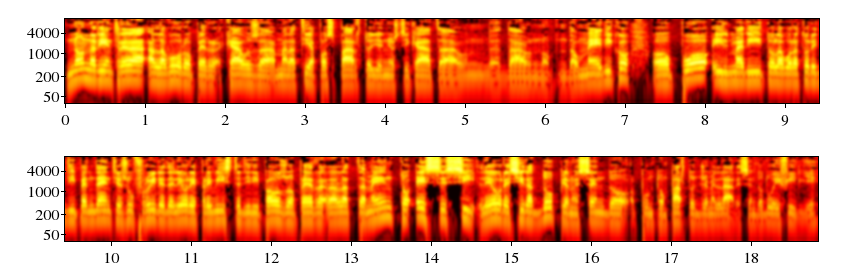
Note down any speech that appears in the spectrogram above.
non rientrerà al lavoro per causa malattia post parto diagnosticata um, da, un, da un medico, può il marito lavoratore dipendente usufruire delle ore previste di riposo per l'allattamento e se sì, le ore si raddoppiano essendo appunto un parto gemellare, essendo due figli?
